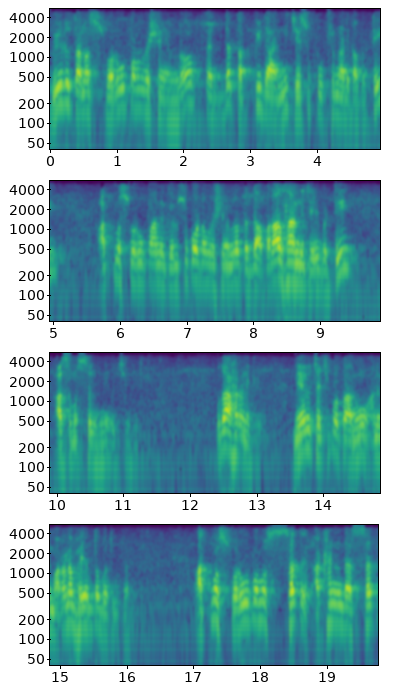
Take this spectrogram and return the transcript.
వీడు తన స్వరూపం విషయంలో పెద్ద తప్పిదాన్ని చేసి కూర్చున్నాడు కాబట్టి ఆత్మస్వరూపాన్ని తెలుసుకోవడం విషయంలో పెద్ద అపరాధాన్ని చేయబట్టి ఆ సమస్యలన్నీ వచ్చేవి. ఉదాహరణకి నేను చచ్చిపోతాను అని మరణ భయంతో బతుకుతాను ఆత్మస్వరూపము సత్ అఖండ సత్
